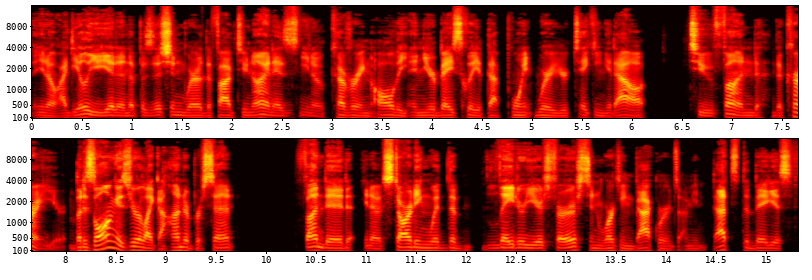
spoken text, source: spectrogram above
you know, ideally you get in a position where the 529 is, you know, covering all the and you're basically at that point where you're taking it out to fund the current year. But as long as you're like 100% funded, you know, starting with the later years first and working backwards. I mean, that's the biggest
